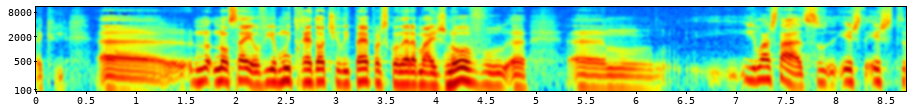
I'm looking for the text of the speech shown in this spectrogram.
Aqui, uh, não sei, ouvia muito Red Hot Chili Peppers quando era mais novo. Uh, um, e lá está, este, este,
